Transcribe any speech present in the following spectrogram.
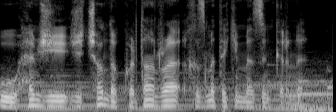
û hem jî ji çanda Kurdan re xizmetekî mezin kirine.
